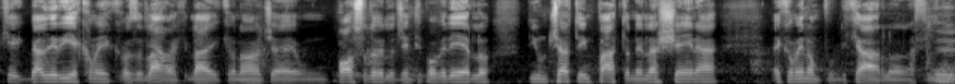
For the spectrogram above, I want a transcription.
che galleria è come cosa la- laico, no? Cioè un posto dove la gente può vederlo di un certo impatto nella scena, è come non pubblicarlo alla fine. Mm.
